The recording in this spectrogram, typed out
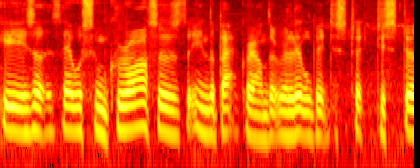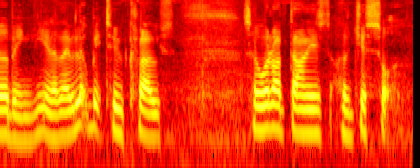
is uh, there were some grasses in the background that were a little bit dist disturbing. You know, they were a little bit too close. So what I've done is I've just sort of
